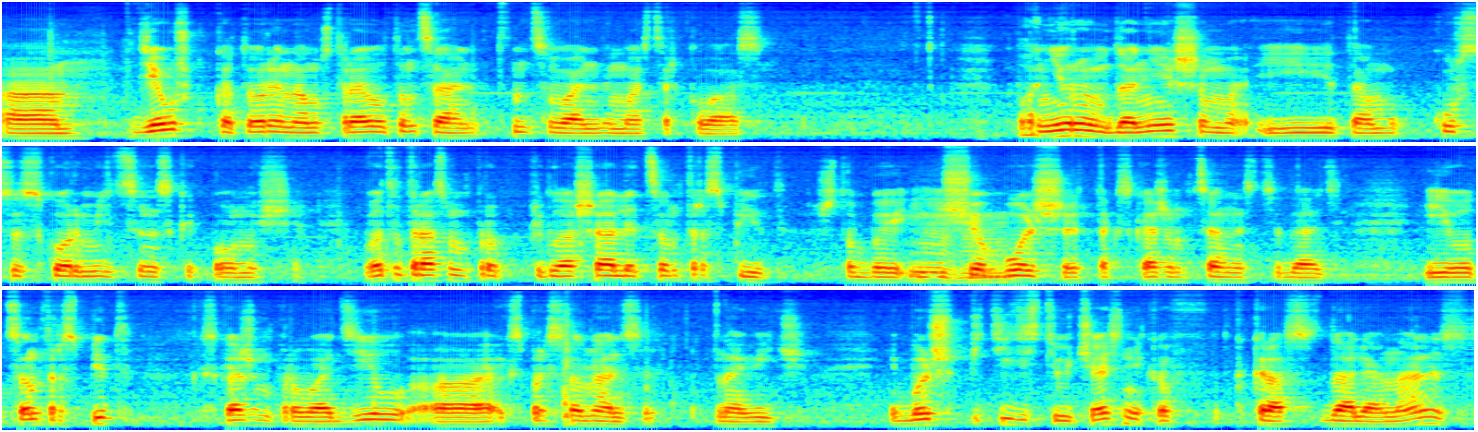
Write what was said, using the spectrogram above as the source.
а, девушку, которая нам устраивала танцевальный, танцевальный мастер-класс. Планируем в дальнейшем и там курсы скорой медицинской помощи. В этот раз мы приглашали Центр СПИД, чтобы и еще больше, так скажем, ценности дать. И вот Центр СПИД, так скажем, проводил а, экспресс-анализы на ВИЧ. И больше 50 участников как раз дали анализ,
